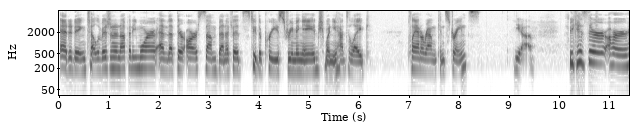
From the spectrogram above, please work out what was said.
editing television enough anymore and that there are some benefits to the pre streaming age when you had to like plan around constraints. Yeah. Because there are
